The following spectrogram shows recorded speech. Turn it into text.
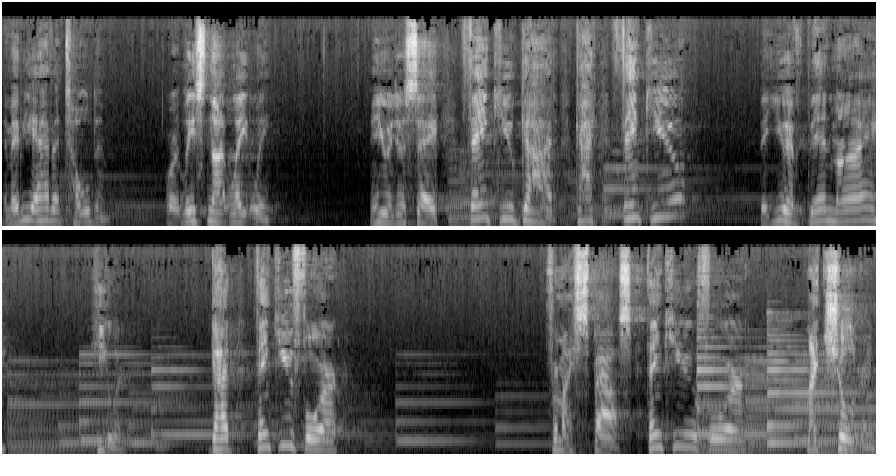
And maybe you haven't told Him, or at least not lately. And you would just say, Thank you, God. God, thank you that you have been my healer. God, thank you for for my spouse. Thank you for my children.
